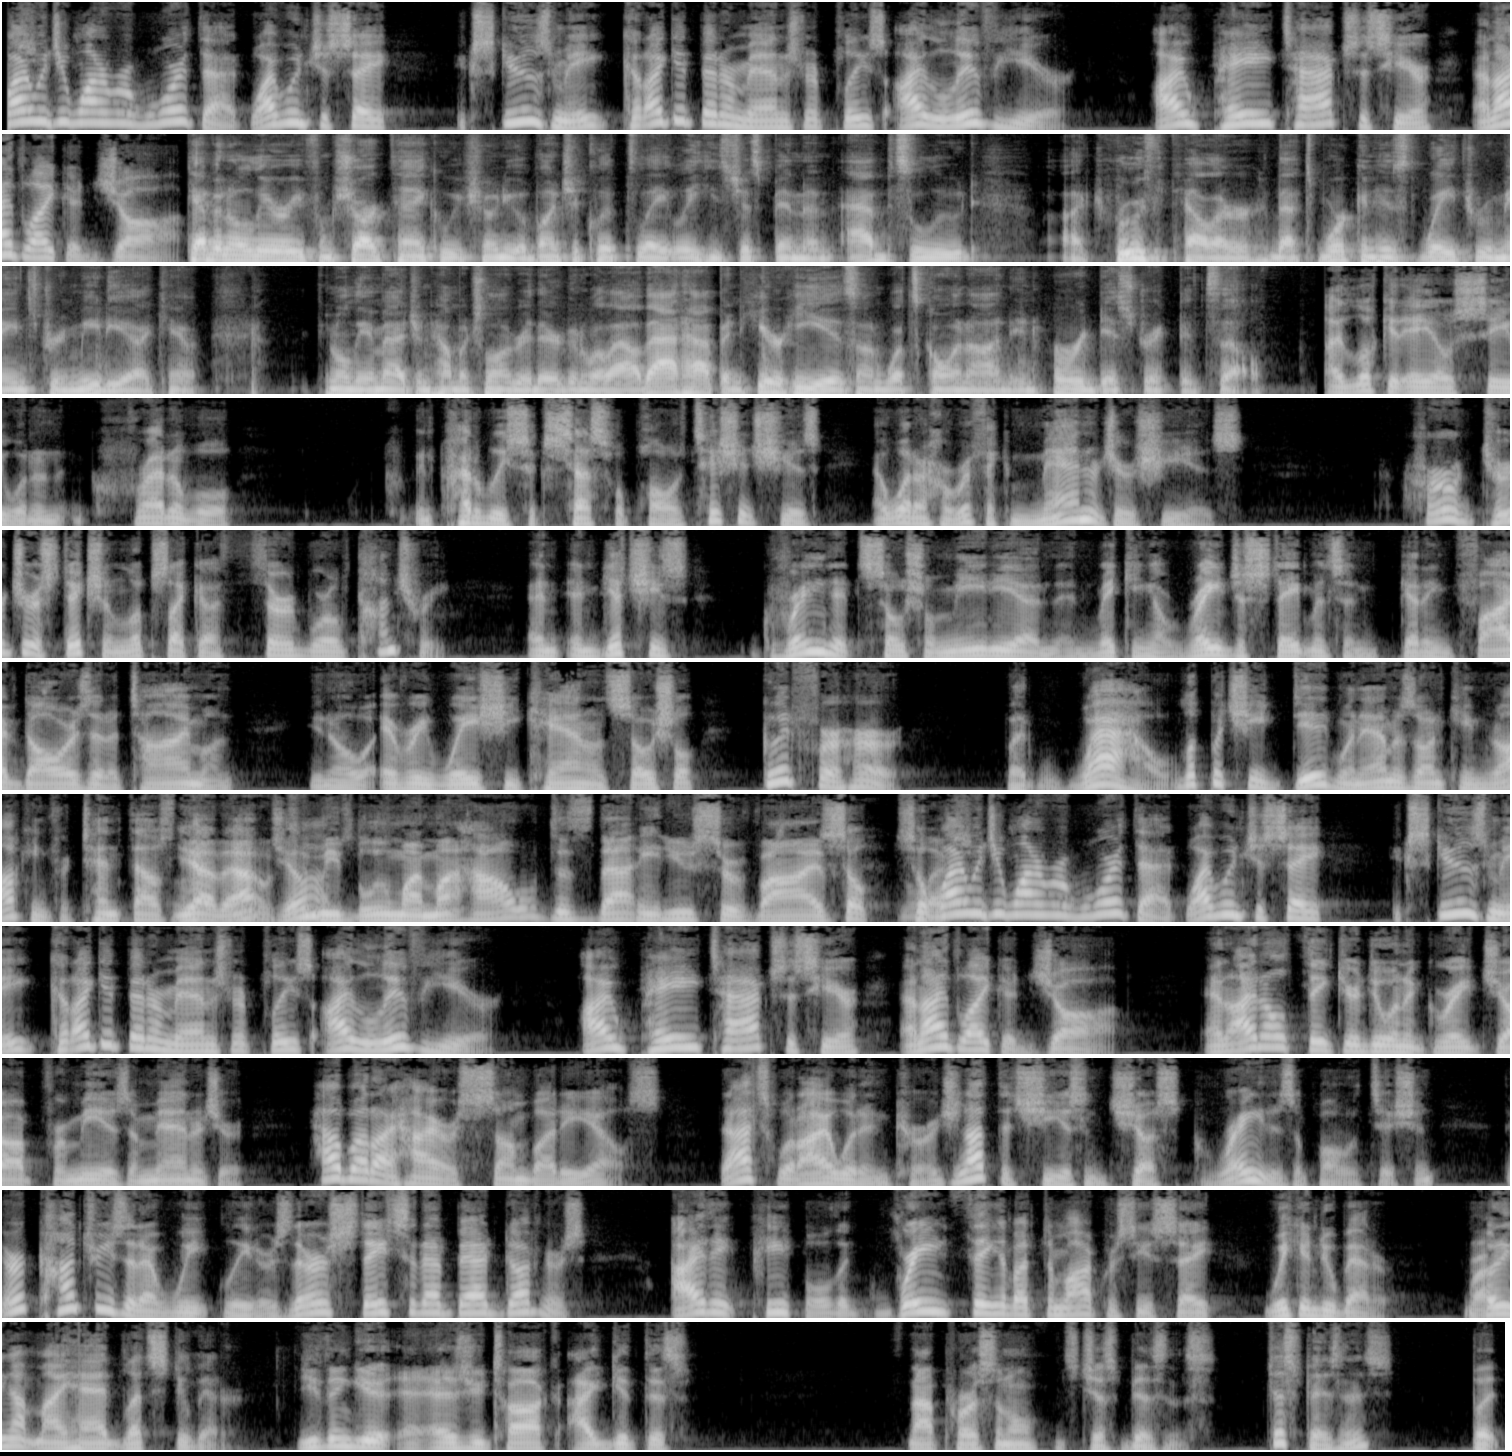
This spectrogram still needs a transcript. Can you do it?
Why would you want to reward that? Why wouldn't you say, Excuse me, could I get better management, please? I live here. I pay taxes here and I'd like a job. Kevin O'Leary from Shark Tank, who we've shown you a bunch of clips lately, he's just been an absolute uh, truth teller that's working his way through mainstream media. I can't can only imagine how much longer they're going to allow that happen. Here he is on what's going on in her district itself. I look at AOC, what an incredible, incredibly successful politician she is, and what a horrific manager she is. Her her jurisdiction looks like a third world country, and and yet she's great at social media and, and making outrageous statements and getting five dollars at a time on you know every way she can on social. Good for her. But wow, look what she did when Amazon came knocking for ten thousand. Yeah, that jobs. to me blew my mind. How does that I mean, you survive? So, so why would you want to reward that? Why wouldn't you say, "Excuse me, could I get better management, please? I live here, I pay taxes here, and I'd like a job. And I don't think you're doing a great job for me as a manager. How about I hire somebody else?" That's what I would encourage. Not that she isn't just great as a politician. There are countries that have weak leaders. There are states that have bad governors. I think people, the great thing about democracy is say, we can do better. Right. Putting up my head, let's do better. Do you think you, as you talk, I get this? It's not personal. It's just business. Just business. But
